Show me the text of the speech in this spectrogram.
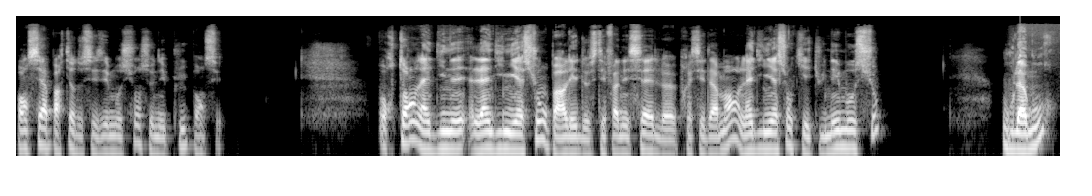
Penser à partir de ses émotions, ce n'est plus penser. Pourtant, l'indignation, on parlait de Stéphane Hessel euh, précédemment, l'indignation qui est une émotion, ou l'amour,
